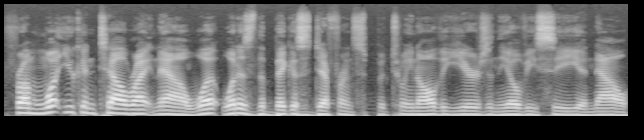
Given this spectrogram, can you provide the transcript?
From what you can tell right now, what what is the biggest difference between all the years in the OVC and now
